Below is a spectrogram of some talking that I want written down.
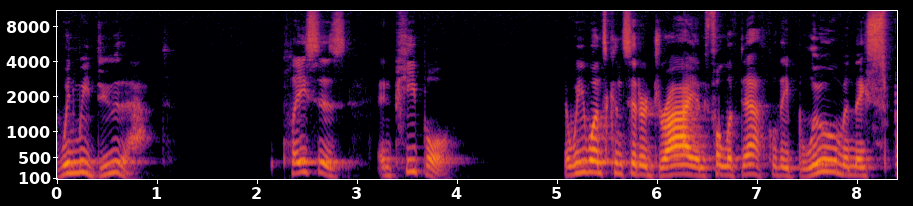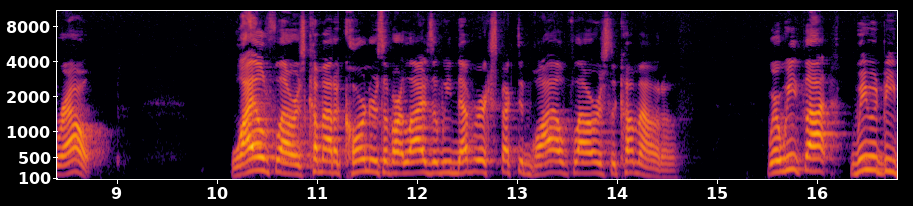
And when we do that, places and people that we once considered dry and full of death, well, they bloom and they sprout. Wildflowers come out of corners of our lives that we never expected wildflowers to come out of. Where we thought we would be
